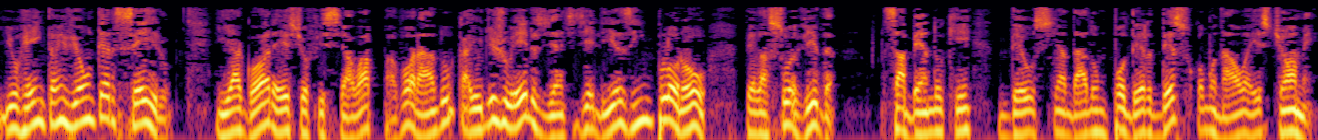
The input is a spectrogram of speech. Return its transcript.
E o rei então enviou um terceiro. E agora este oficial apavorado caiu de joelhos diante de Elias e implorou pela sua vida, sabendo que Deus tinha dado um poder descomunal a este homem.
